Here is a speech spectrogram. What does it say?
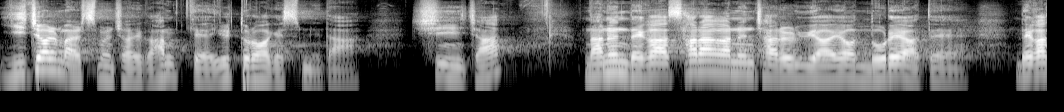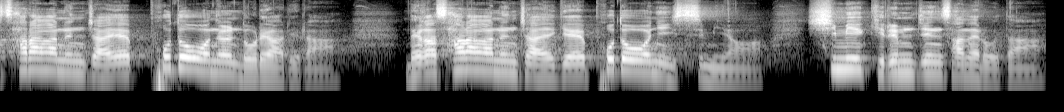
2절 말씀을 저희가 함께 읽도록 하겠습니다. 시작. 나는 내가 사랑하는 자를 위하여 노래하되 내가 사랑하는 자의 포도원을 노래하리라. 내가 사랑하는 자에게 포도원이 있으며 심히 기름진 사내로다.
